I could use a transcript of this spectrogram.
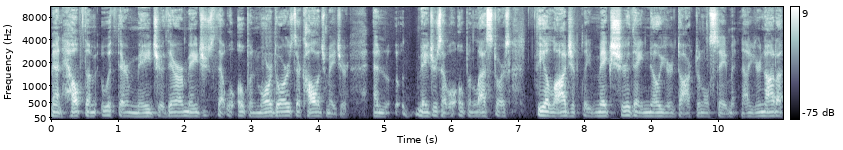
man, help them with their major. There are majors that will open more doors. Their college major and majors that will open less doors. Theologically, make sure they know your doctrinal statement. Now, you're not a,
